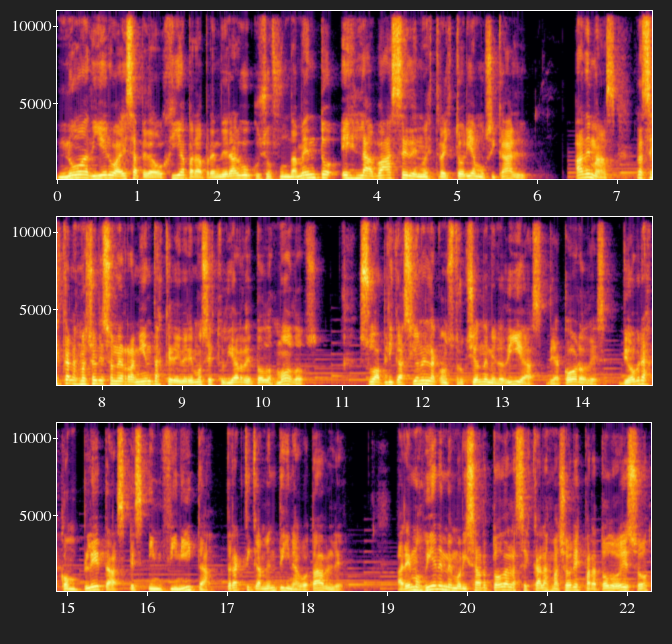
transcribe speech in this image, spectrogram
no adhiero a esa pedagogía para aprender algo cuyo fundamento es la base de nuestra historia musical. Además, las escalas mayores son herramientas que deberemos estudiar de todos modos. Su aplicación en la construcción de melodías, de acordes, de obras completas es infinita, prácticamente inagotable. Haremos bien en memorizar todas las escalas mayores para todo eso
